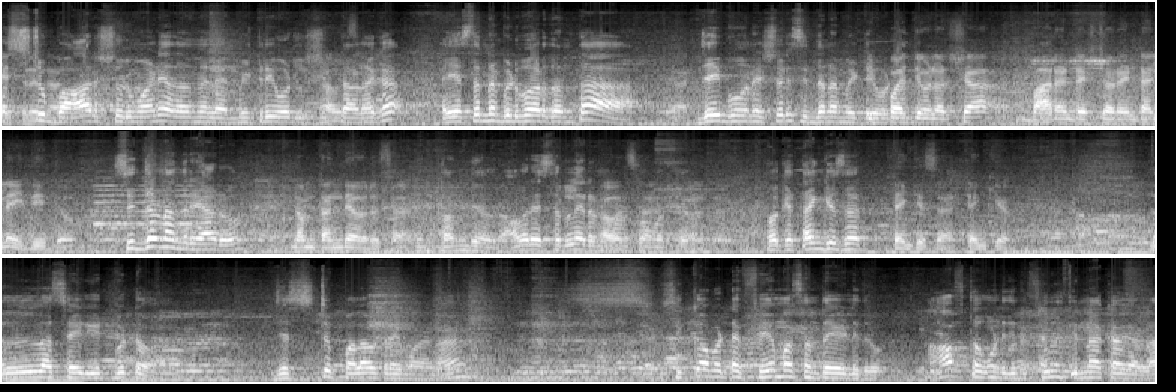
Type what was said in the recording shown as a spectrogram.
ಫಸ್ಟ್ ಬಾರ್ ಶುರು ಮಾಡಿ ಅದಾದ್ಮೇಲೆ ಮಿಟ್ರಿ ಹೋಟ್ಲ್ ಶಿಫ್ಟ್ ಆದಾಗ ಆ ಹೆಸರನ್ನ ಬಿಡಬಾರ್ದಂತ ಅಂತ ಜೈ ಭುವನೇಶ್ವರಿ ಸಿದ್ದಣ್ಣ ಮಿಟ್ರಿ ಇಪ್ಪತ್ತೇಳು ವರ್ಷ ಬಾರ್ ಅಂಡ್ ರೆಸ್ಟೋರೆಂಟ್ ಅಲ್ಲೇ ಇದ್ದಿದ್ದು. ಸಿದ್ದಣ್ಣ ಅಂದ್ರೆ ಯಾರು? ನಮ್ಮ ತಂದೆಯವರು ಸರ್. ನಿಮ್ಮ ತಂದೆ ಅವರು ಅವರ ಹೆಸರಲ್ಲೇ ರನ್ ಮಾಡ್ಕೊಂಡು okay thank you sir thank you sir thank you ಎಲ್ಲ ಸೈಡ್ ಇಟ್ಬಿಟ್ಟು ಜಸ್ಟ್ ಪಲಾವ್ ಟ್ರೈ ಮಾಡೋಣ. ಸಿಕ್ಕಾಪಟ್ಟೆ ಫೇಮಸ್ ಅಂತ ಹೇಳಿದರು. ಹಾಫ್ ತೊಗೊಂಡಿದ್ದೀನಿ ಫುಲ್ ತಿನ್ನೋಕ್ಕಾಗಲ್ಲ.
